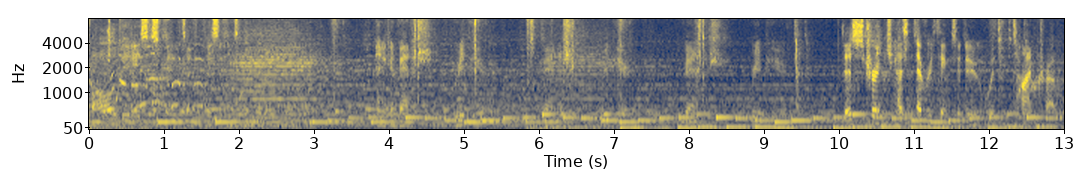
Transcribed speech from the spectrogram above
Follow the ace of spades and place it into the middle. And it can vanish. Reappear. Vanish. Reappear. Vanish. Reappear. This trick has everything to do with time travel.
